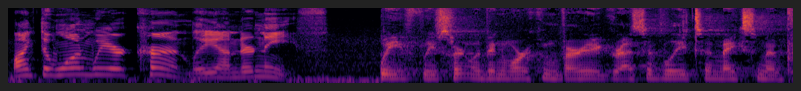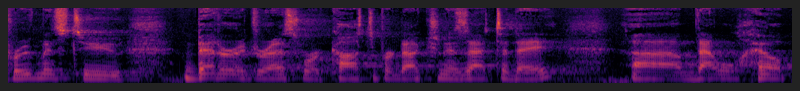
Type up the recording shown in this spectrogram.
like the one we are currently underneath. We've, we've certainly been working very aggressively to make some improvements to better address where cost of production is at today. Um, that will help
